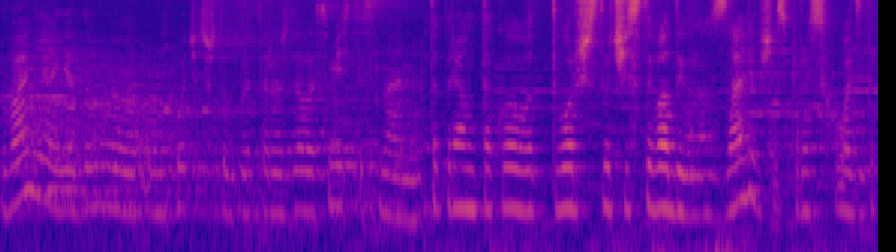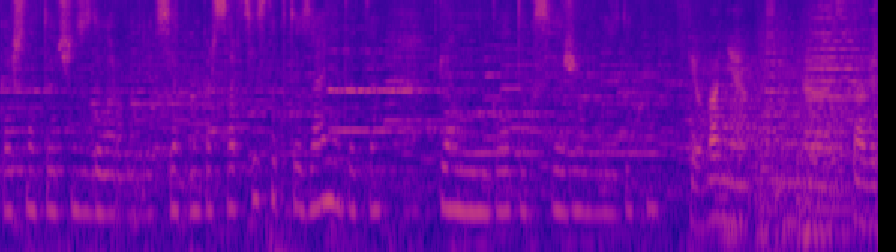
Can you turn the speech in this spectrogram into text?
Ваня, я думаю, он хочет, чтобы это рождалось вместе с нами. Это прям такое вот творчество чистой воды у нас в зале сейчас происходит. И, конечно, это очень здорово для всех. Мне кажется, артистов, кто занят, это прям глоток свежего воздуха. Ваня э, ставит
